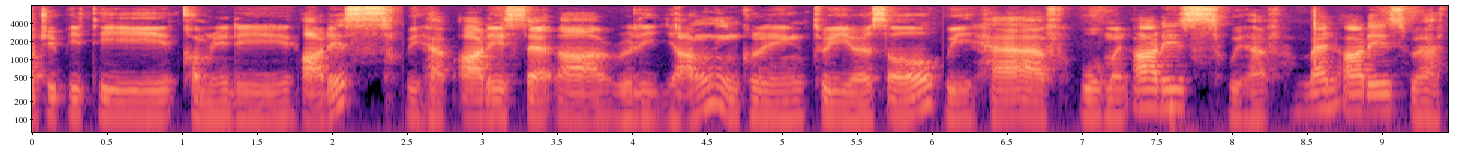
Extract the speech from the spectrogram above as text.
LGBT community artists. We have artists that are really young, including three years old. We have woman artists. We have men artists. We have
